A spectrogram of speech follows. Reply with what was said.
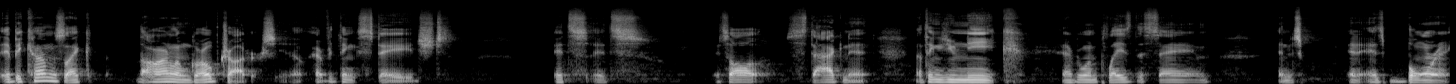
it becomes like the Harlem Globetrotters. You know, everything's staged. It's it's it's all stagnant. Nothing's unique. Everyone plays the same, and it's it's boring.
